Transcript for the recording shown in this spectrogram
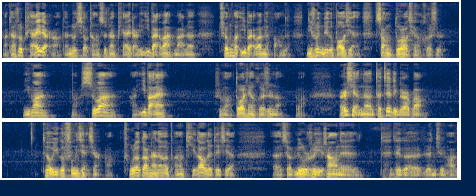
啊，咱说便宜点啊，咱说小城市咱便宜点儿，一百万买了全款一百万的房子，你说你这个保险上多少钱合适？一万啊，十万啊，一百是吧？多少钱合适呢？是吧？而且呢，它这里边吧，它有一个风险性啊，除了刚才那位朋友提到的这些，呃，像六十岁以上的。这个人群哈，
